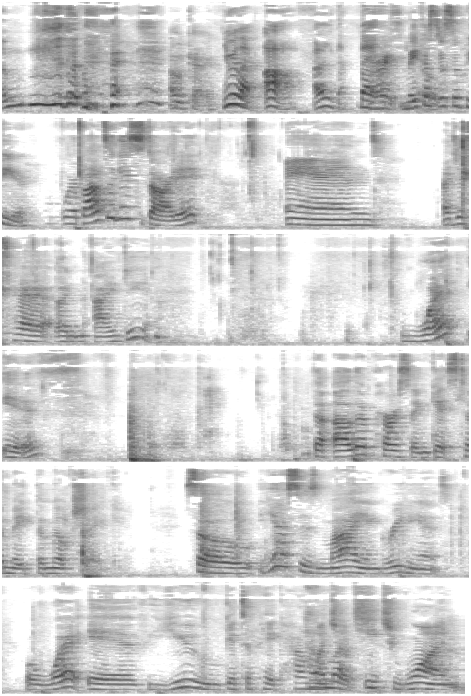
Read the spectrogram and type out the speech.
Um, okay. you were like, ah, I was the best. All right, make us disappear. We're about to get started, and I just had an idea. What if the other person gets to make the milkshake? So, yes, is my ingredients, but what if you get to pick how, How much, much? of each one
